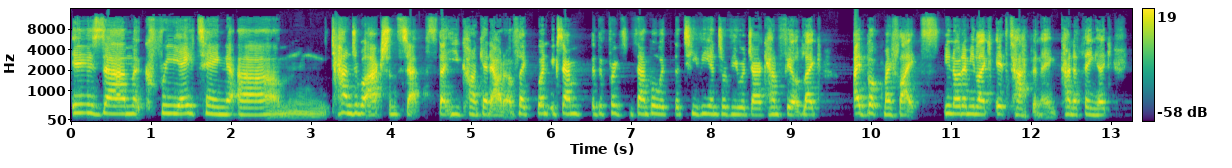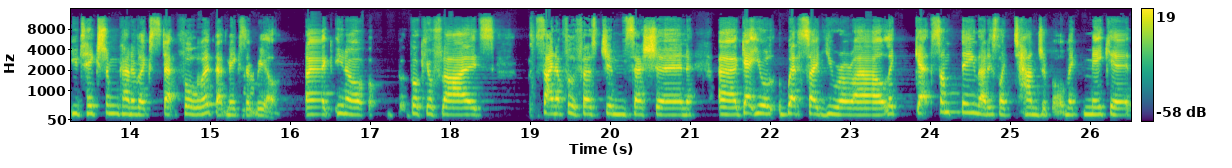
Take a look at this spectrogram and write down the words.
is um creating um tangible action steps that you can't get out of like when exam for example with the tv interview with jack canfield like I booked my flights. You know what I mean? Like it's happening kind of thing. Like you take some kind of like step forward that makes it real like you know book your flights sign up for the first gym session uh, get your website url like get something that is like tangible make make it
